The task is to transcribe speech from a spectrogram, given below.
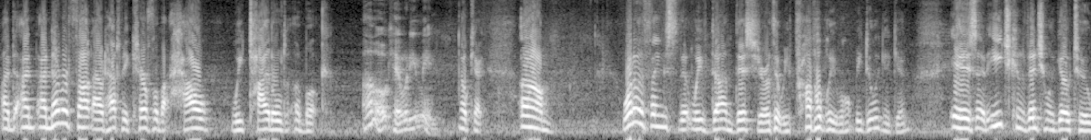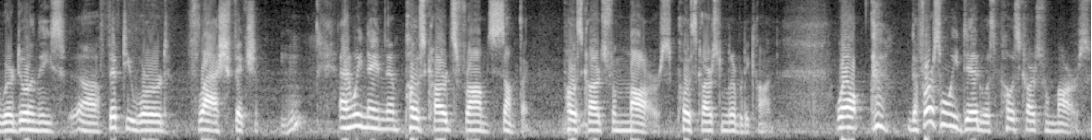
I, I, I never thought I would have to be careful about how we titled a book. oh, okay. What do you mean? Okay. Um, one of the things that we've done this year that we probably won't be doing again is at each convention we go to, we're doing these uh, 50 word flash fiction. And we name them postcards from something. Postcards from Mars, postcards from LibertyCon. Well, the first one we did was postcards from Mars.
